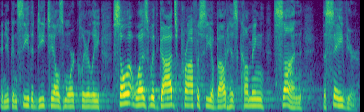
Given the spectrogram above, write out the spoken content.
and you can see the details more clearly, so it was with God's prophecy about his coming son, the Savior.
